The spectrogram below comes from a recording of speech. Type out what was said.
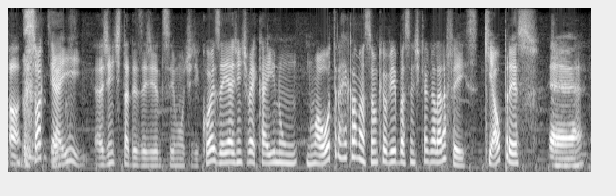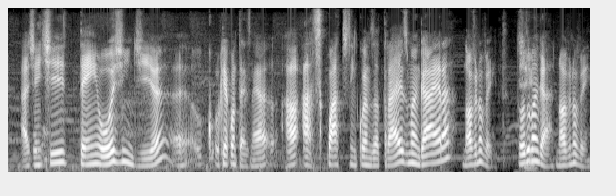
Ó, só que aí a gente tá desejando esse monte de coisa e a gente vai cair num- numa outra reclamação que eu vi bastante que a galera fez, que é o preço. É, A gente tem hoje em dia é, o, que acontece, né? Há, há 4, 5 anos atrás, o mangá era 9,90. Todo Sim. mangá, 9,90.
